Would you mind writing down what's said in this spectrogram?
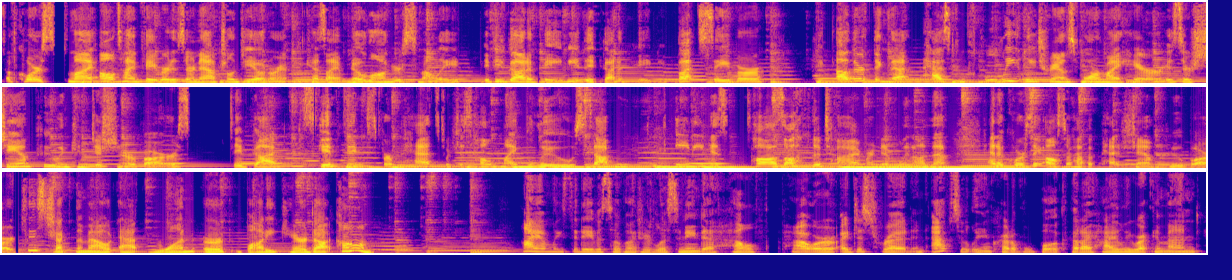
Of course, my all time favorite is their natural deodorant because I am no longer smelly. If you've got a baby, they've got a baby butt saver. The other thing that has completely transformed my hair is their shampoo and conditioner bars. They've got Skin Fix for pets, which has helped my blue stop eating his paws all the time or nibbling on them. And of course, they also have a pet shampoo bar. Please check them out at oneearthbodycare.com. Hi, I'm Lisa Davis. So glad you're listening to Health Power. I just read an absolutely incredible book that I highly recommend.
